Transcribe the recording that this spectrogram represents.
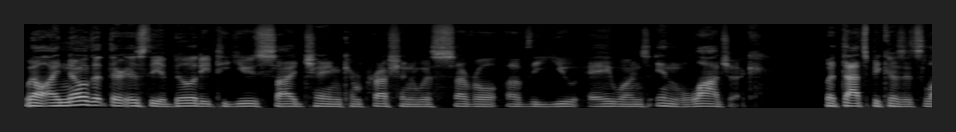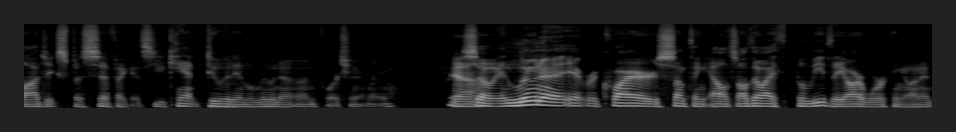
Well, I know that there is the ability to use sidechain compression with several of the UA ones in Logic, but that's because it's Logic specific. It's you can't do it in Luna, unfortunately. yeah. So in Luna, it requires something else. Although I th- believe they are working on it.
